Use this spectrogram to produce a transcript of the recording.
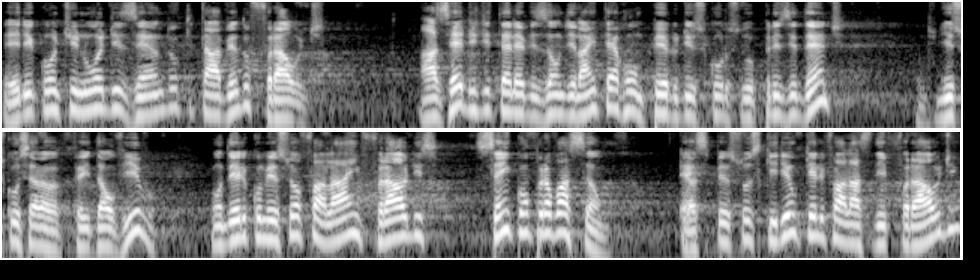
ele continua dizendo que está havendo fraude. As redes de televisão de lá interromperam o discurso do presidente, o discurso era feito ao vivo, quando ele começou a falar em fraudes sem comprovação. É. As pessoas queriam que ele falasse de fraude,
